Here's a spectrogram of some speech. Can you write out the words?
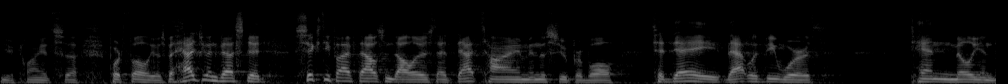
your clients' uh, portfolios. But had you invested $65,000 at that time in the Super Bowl, today that would be worth $10 million.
